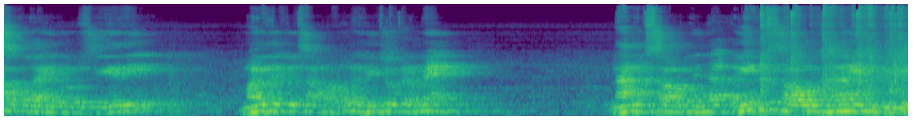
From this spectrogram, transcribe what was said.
ಸಮುದಾಯದವರು ಸೇರಿ ಮರದ ಕೆಲಸ ಮಾಡುವಾಗ ಹೆಚ್ಚು ಕಡಿಮೆ ನಾಲ್ಕು ಸಾವಿರದಿಂದ ಐದು ಸಾವಿರ ಜನ ಇದ್ದೀವಿ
